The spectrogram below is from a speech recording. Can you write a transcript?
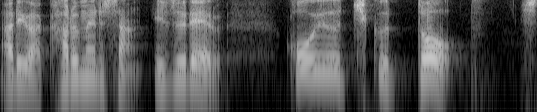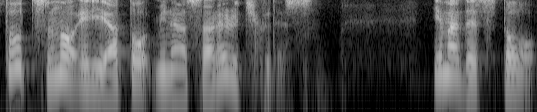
あるいはカルメル山、イズレール、こういう地区と一つのエリアとみなされる地区です。今ですと、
